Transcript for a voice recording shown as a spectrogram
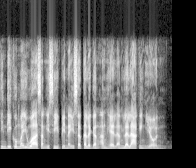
Hindi ko maiwasang isipin na isa talagang anghel ang lalaking iyon.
